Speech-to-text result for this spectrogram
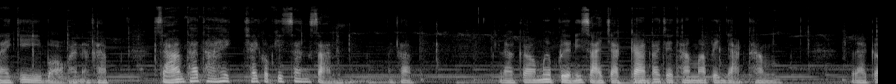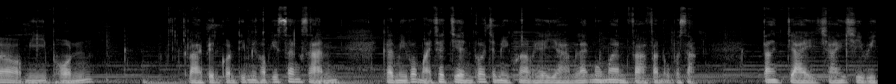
Nike บอกนะครับ 3. ท้าทายให้ใช้ความคิดสร้างสรรค์นะครับ แล้วก็เมื่อเปลี่ยนนิสัยจากการตั้งใจทำมาเป็นอยากทำแล้วก็มีผล กลายเป็นคนที่มีความคิดสร้างสรรค์ การมีเป้าหมายชัดเจนก็จะมีความพยายามและมุ่งมั่นฝ่าฟันอุปสรรค ตั้งใจใช้ชีวิต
